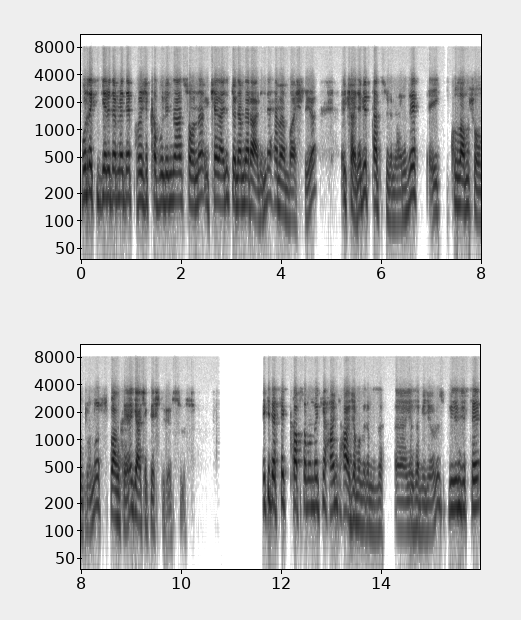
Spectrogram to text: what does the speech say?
Buradaki geri ödemede proje kabulünden sonra 3'er aylık dönemler halinde hemen başlıyor. 3 ayda bir taksit ödemelerinizi e, kullanmış olduğunuz bankaya gerçekleştiriyorsunuz. Peki destek kapsamındaki hangi harcamalarımızı e, yazabiliyoruz? Birincisi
